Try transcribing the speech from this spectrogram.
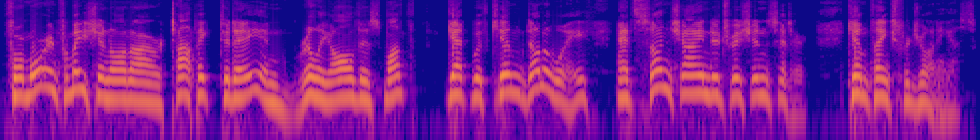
For more information on our topic today and really all this month, get with Kim Dunaway at Sunshine Nutrition Center. Kim, thanks for joining us.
